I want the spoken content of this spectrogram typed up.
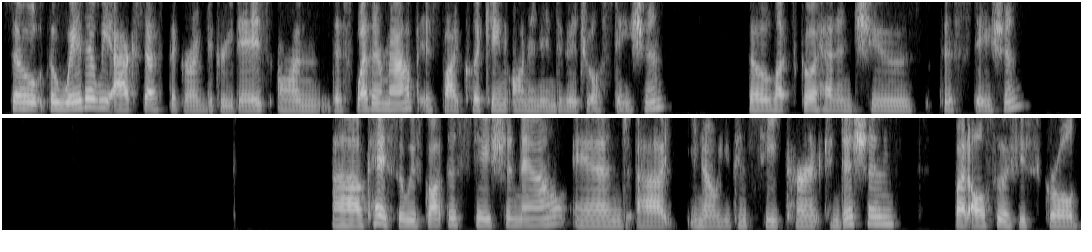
So the way that we access the growing degree days on this weather map is by clicking on an individual station. So let's go ahead and choose this station. Uh, okay, so we've got this station now and, uh, you know, you can see current conditions, but also if you scroll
